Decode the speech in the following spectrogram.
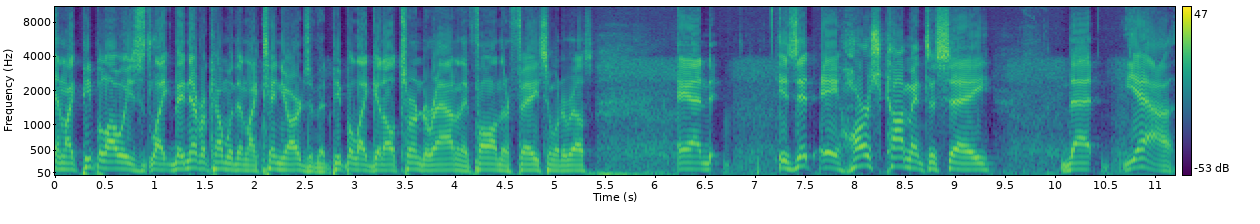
and like people always like they never come within like 10 yards of it. People like get all turned around and they fall on their face and whatever else. And is it a harsh comment to say that yeah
